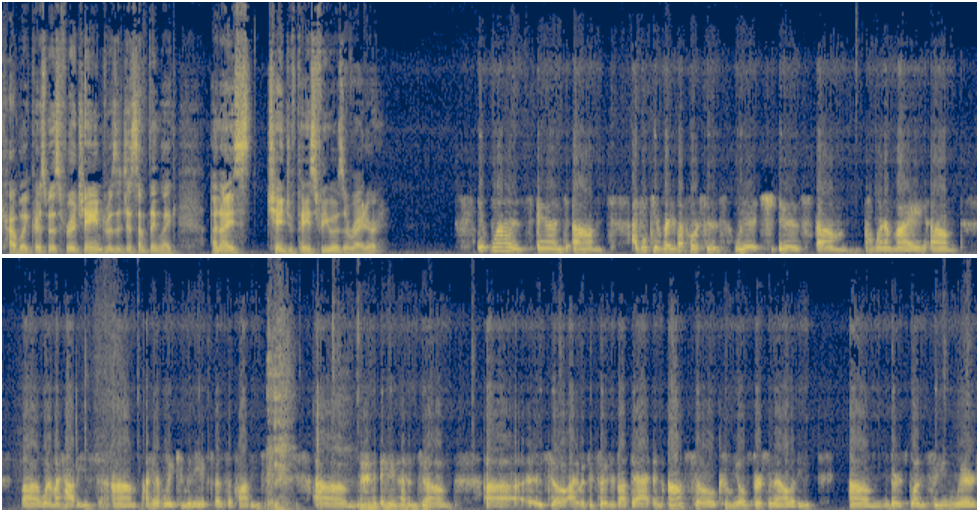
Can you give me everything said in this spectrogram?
Cowboy Christmas for a change? Was it just something like a nice change of pace for you as a writer? It was, and um, I got to write about horses, which is um, one of my um, uh, one of my hobbies. Um, I have way too many expensive hobbies, um, and um, uh, so I was excited about that. And also Camille's personality. Um, there's one scene where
